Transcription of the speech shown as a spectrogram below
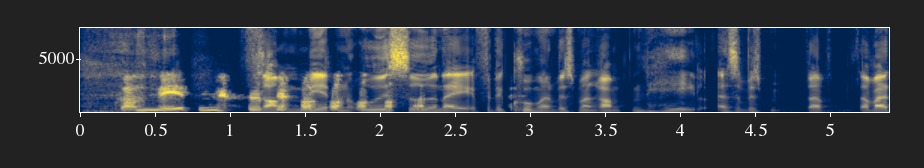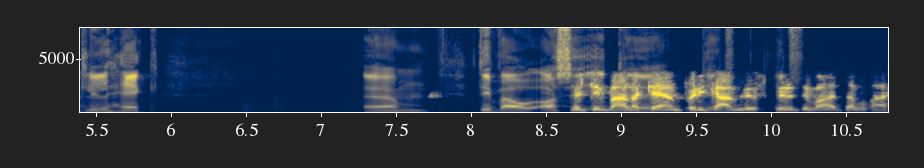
Fra midten. fra midten ude i siden af, for det kunne man, hvis man ramte den helt... Altså, hvis der, der var et lille hack. Um, det var jo også... Men det var et, der øh, gerne på de et- gamle spil. Det var, der var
